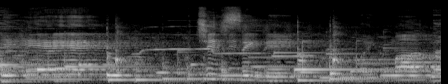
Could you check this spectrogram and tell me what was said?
ရဲ့ချစ်စိတ်နဲ့မိုင်မာ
